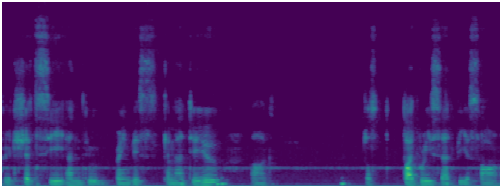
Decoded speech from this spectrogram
click shift C and to bring this command to you uh, just type reset PSR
